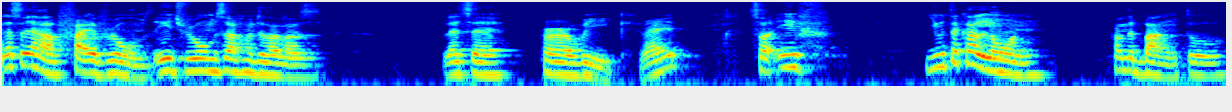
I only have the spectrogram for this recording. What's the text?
let's say you have five rooms, each room's a hundred dollars, let's say per week, right? So if you take a loan from the bank to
